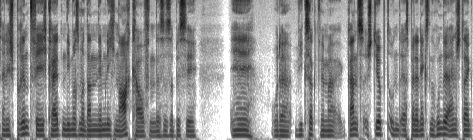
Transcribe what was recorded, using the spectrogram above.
seine Sprintfähigkeiten, die muss man dann nämlich nachkaufen. Das ist ein bisschen, äh, oder wie gesagt, wenn man ganz stirbt und erst bei der nächsten Runde einsteigt,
